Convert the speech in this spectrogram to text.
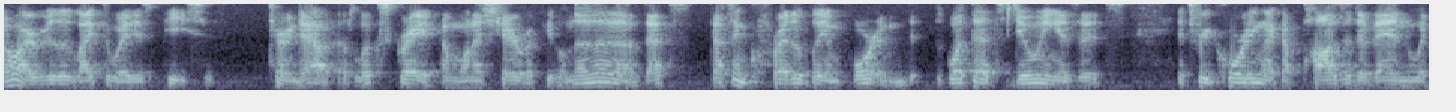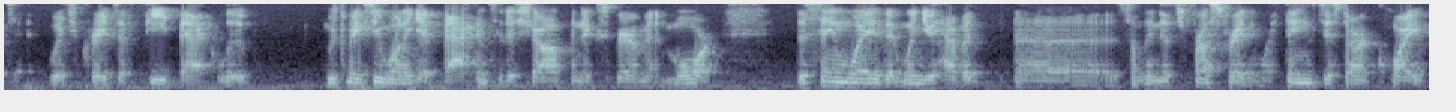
oh, I really like the way this piece turned out. It looks great. I want to share it with people. No, no, no. That's that's incredibly important. What that's doing is it's it's recording like a positive end, which which creates a feedback loop, which makes you want to get back into the shop and experiment more. The same way that when you have a uh, something that's frustrating, where things just aren't quite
